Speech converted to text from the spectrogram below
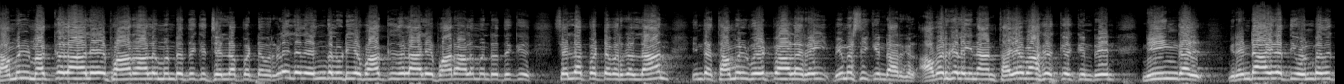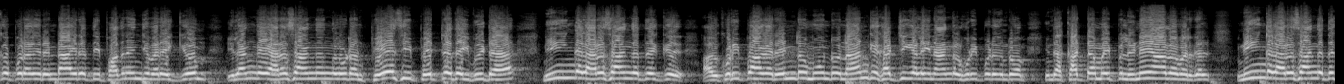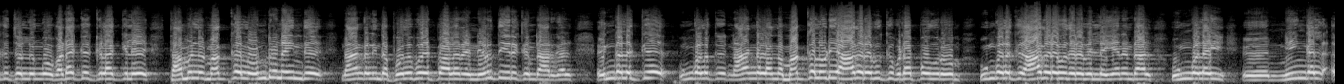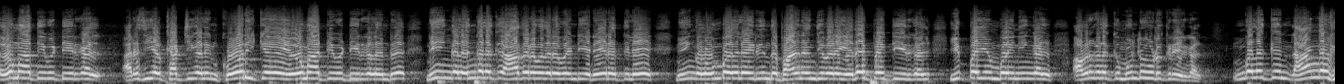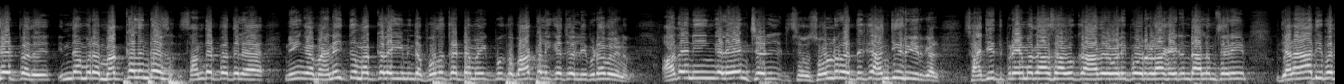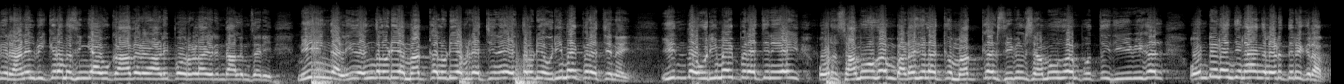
தமிழ் மக்களாலே பாராளுமன்றத்துக்கு செல்லப்பட்டவர்கள் அல்லது எங்களுடைய வாக்குகளாலே பாராளுமன்றத்துக்கு செல்லப்பட்டவர்கள் தான் இந்த தமிழ் வேட்பாளரை விமர்சிக்கின்றார்கள். அவர்களை நான் தயவாக கேட்கின்றேன். நீங்கள் இரண்டாயிரத்தி ஒன்பதுக்கு பிறகு இரண்டாயிரத்தி பதினஞ்சு வரைக்கும் இலங்கை அரசாங்கங்களுடன் பேசி பெற்றதை விட நீங்கள் அரசாங்கத்துக்கு அது குறிப்பாக ரெண்டு மூன்று நான்கு கட்சிகளை நாங்கள் குறிப்பிடுகின்றோம். இந்த கட்டமைப்பில் இணையாதவர்கள் நீங்கள் அரசாங்கத்துக்கு சொல்லுங்க வடக்கு கிழக்கிலே தமிழ் மக்கள் ஒன்றிணைந்து நாங்கள் இந்த பொது வேட்பாளரை நிறுத்தி இருக்கின்றார்கள். எங்களுக்கு உங்களுக்கு நாங்கள் அந்த மக்களுடைய ஆதரவுக்கு விடப்போகிறோம் உங்களுக்கு ஆதரவு தரவில்லை. ஏனென்றால் உங்களை நீங்கள் ஏமாற்றி விட்டீர்கள். அரசியல் கட்சிகளின் கோரிக்கையை ஏமாற்றி விட்டீர்கள் என்று நீங்கள் எங்களுக்கு ஆதரவு தர வேண்டிய நேரத்திலே நீங்கள் ஒன்பதில் இருந்து பதினஞ்சு வரை எதை பெற்றீர்கள்? இப்பையும் போய் நீங்கள் அவர்களுக்கு முன்று கொடுக்கிறீர்கள். உங்களுக்கு நாங்கள் கேட்பது இந்த முறை மக்கள் என்ற சந்தர்ப்பத்தில் நீங்கள் அனைத்து மக்களையும் இந்த பொது கட்டமைப்புக்கு வாக்களிக்க சொல்லி விட வேணும். அதை நீங்கள் ஏன் செல் சொ- சொல்றதுக்கு அஞ்சுகிறீர்கள்? சஜித் பிரேமதாசாவுக்கு ஆதரவு அளிப்பவர்களாக இருந்தாலும் சரி ஜனாதிபதி ரணில் விக்ரமசிங்காவுக்கு ஆதரவு அளிப்பவர்களாக இருந்தாலும் சரி நீங்கள் இது எங்களுடைய மக்களுடைய பிரச்சனை எங்களுடைய உரிமை பிரச்சனை. இந்த உரிமை பிரச்சனையை ஒரு சமூகம் வடகிழக்கு மக்கள் சிவில் சமூகம் புத்திஜீவிகள் ஒன்றிணைஞ்சு நாங்கள் எடுத்திருக்கிறோம்.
